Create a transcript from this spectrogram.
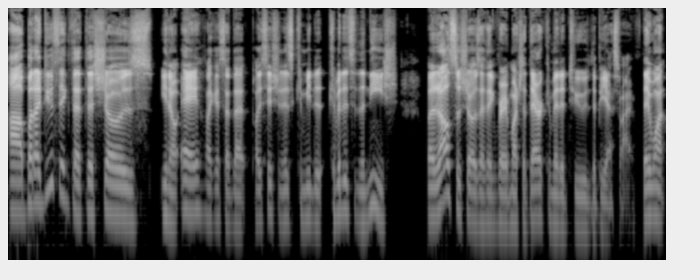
uh, but i do think that this shows you know a like i said that playstation is committed committed to the niche but it also shows i think very much that they're committed to the ps5 they want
